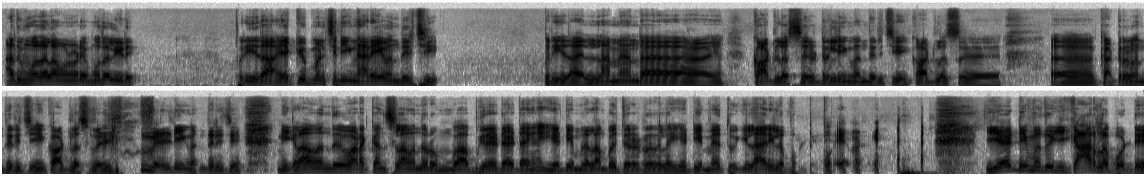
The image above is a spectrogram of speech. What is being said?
அது முதல் அவனுடைய முதலீடு புரியுதா? எக்யூப்மெண்ட்ஸ் இன்றைக்கி நிறைய வந்துருச்சு. புரியுதா? எல்லாமே அந்த காட்லெஸ்ஸு ட்ரில்லிங் வந்துருச்சு. காட்லெஸ்ஸு கட்டர் வந்துருச்சு. காட்லெஸ் வெல்டிங் வெல்டிங் வந்துருச்சு. இன்றைக்கெல்லாம் வந்து வடக்கன்ஸ்லாம் வந்து ரொம்ப அப்கிரேட் ஆகிட்டாங்க ஏடிஎம்லலாம் போய் திருடுறதில்ல. ஏடிஎம்மே தூக்கி லாரியில் போட்டு போயிடுறாங்க. ஏடிஎம்மை தூக்கி காரில் போட்டு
